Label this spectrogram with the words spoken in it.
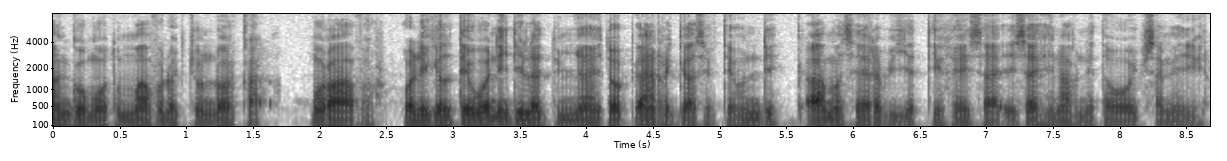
aangoo mootummaa fudhachuun dhorkaadha. Muraa afur. Waliigalteewwan idil addunyaa Itoophiyaan raggaasifte hundi qaama seera biyyattii keessaa isa hin hafne ta'uu ibsamee jira.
